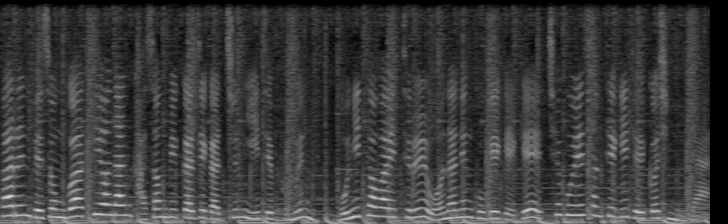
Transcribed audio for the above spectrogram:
빠른 배송과 뛰어난 가성비까지 갖춘 이 제품은 모니터 화이트를 원하는 고객에게 최고의 선택이 될 것입니다.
